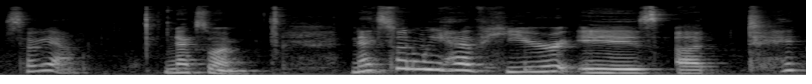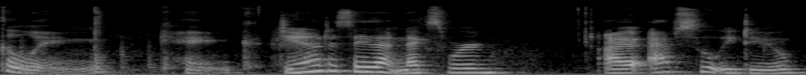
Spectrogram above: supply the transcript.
So yeah. Next one. Next one we have here is a tickling kink. Do you know how to say that next word? I absolutely do.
